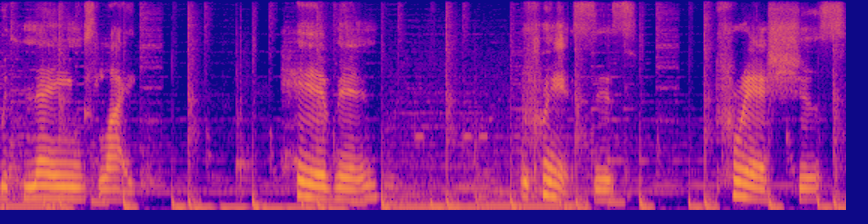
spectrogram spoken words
with names like Heaven, Princess, Precious,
